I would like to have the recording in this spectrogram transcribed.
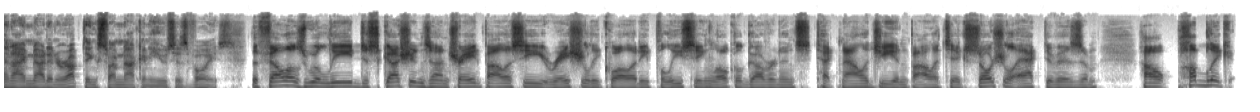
And I'm not interrupting, so I'm not going to use his voice. The fellows will lead discussions on trade policy, racial equality, policing, local governance, technology and politics, social activism, how public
